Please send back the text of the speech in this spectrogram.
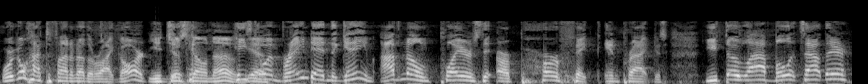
we're gonna have to find another right guard. You just don't know. He's Yeah. going brain dead in the game. I've known players that are perfect in practice. You throw live bullets out there,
